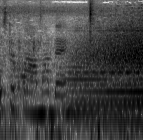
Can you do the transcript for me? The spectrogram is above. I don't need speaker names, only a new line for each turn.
most of Parma there.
